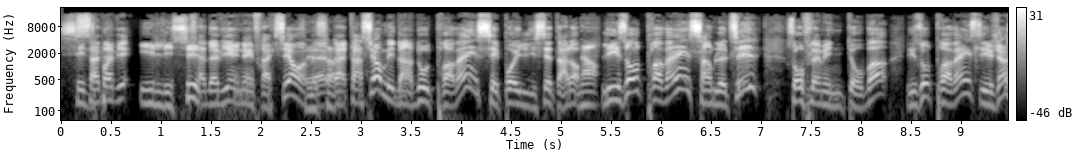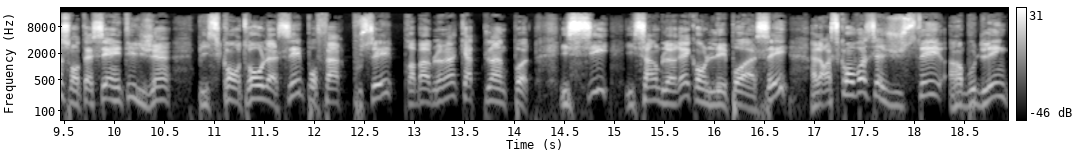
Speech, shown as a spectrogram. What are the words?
c'est ça devient- illicite. ça devient une infraction. Mais ça. attention, mais dans d'autres provinces, c'est pas illicite. Alors, Non. les autres provinces, semble-t-il, sauf le Manitoba, les autres provinces, les gens sont assez intelligents, puis ils se contrôlent assez pour faire pousser probablement quatre plants de potes. Ici, il semblerait qu'on ne l'ait pas assez. Alors, est-ce qu'on va s'ajuster en bout de ligne?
